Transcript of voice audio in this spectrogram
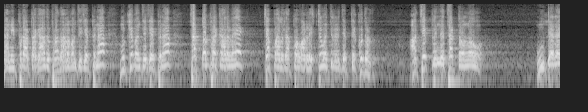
కానీ ఇప్పుడు అట్ట కాదు. ప్రధానమంత్రి చెప్పినా ముఖ్యమంత్రి చెప్పినా చట్టం ప్రకారమే చెప్పాలి తప్ప వాళ్ళు ఇష్టం వచ్చినట్టు చెప్తే కుదరదు. ఆ చెప్పింది చట్టంలో ఉంటేనే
